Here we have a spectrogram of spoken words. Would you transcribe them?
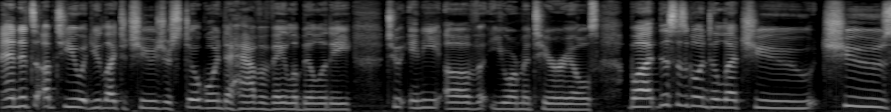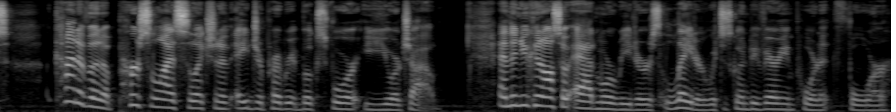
And it's up to you what you'd like to choose. You're still going to have availability to any of your materials, but this is going to let you choose kind of a personalized selection of age appropriate books for your child. And then you can also add more readers later, which is going to be very important for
